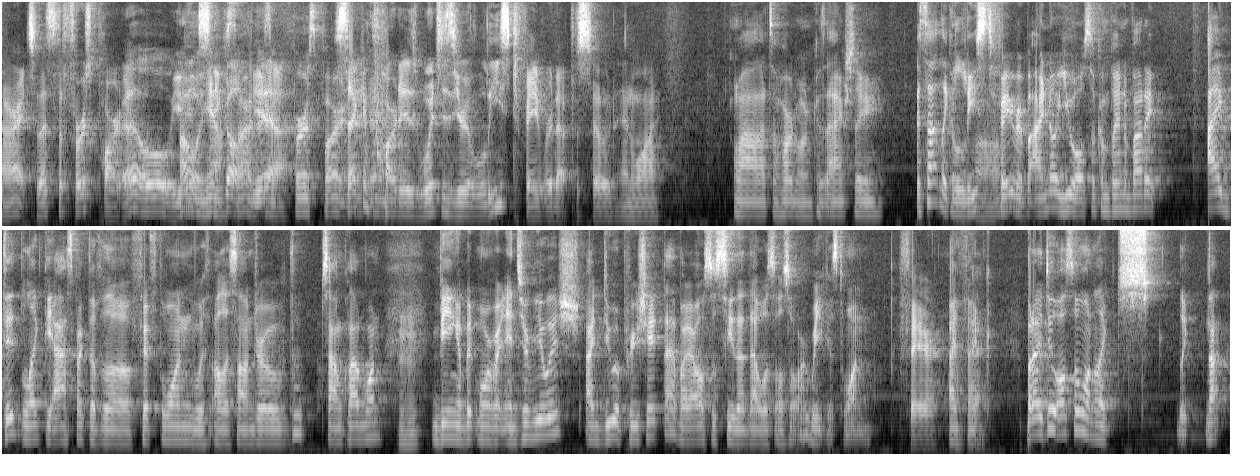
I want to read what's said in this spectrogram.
All right, so that's the first part. Oh, you didn't Oh, yeah, sneak off. sorry, that's the yeah, first part. Second Okay. part is which is your least favorite episode and why? Wow, that's a hard one because actually, it's not like a least Oh. favorite, but I know you also complained about it. I did like the aspect of the fifth one with Alessandro, the SoundCloud one, Mm-hmm. being a bit more of an interview-ish. I do appreciate that, but I also see that that was also our weakest one. Fair. I Okay. think. But I do also want to like like not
